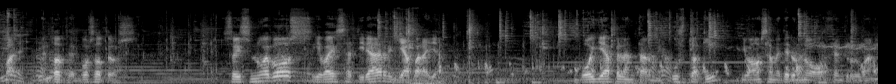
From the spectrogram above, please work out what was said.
Vale, entonces, vosotros sois nuevos y vais a tirar ya para allá. Voy a plantarme justo aquí y vamos a meter un nuevo centro urbano.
